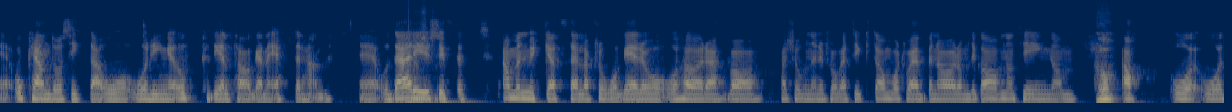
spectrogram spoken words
eh, och kan då sitta och, och, ringa upp deltagarna i efterhand. Eh, och där är ju syftet ja, men mycket att ställa frågor och, och, höra vad personen i fråga tyckte om vårt webbinar, om det gav någonting. Om, oh. ja, och, och,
